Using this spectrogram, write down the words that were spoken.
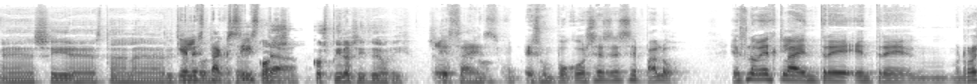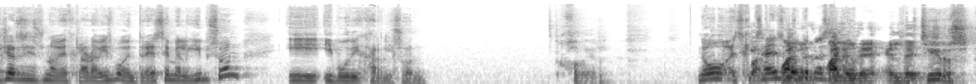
Eh, sí, esta la Que él es taxista. Conspiracy Theory. Esa es. Es un poco ese, ese palo. Es una mezcla entre, entre. Rogers es una mezcla ahora mismo entre S. Mel Gibson y, y Woody Harrelson. Joder. No, es que ¿sabes lo que pasa con... el, de, Cheers.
